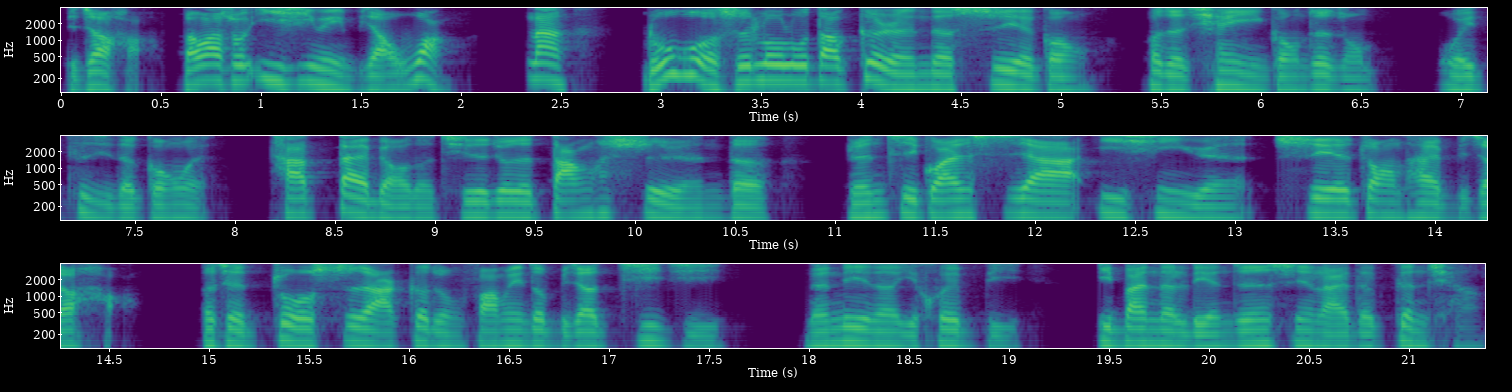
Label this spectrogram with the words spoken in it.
比较好，包括说异性缘比较旺。那如果是落入到个人的事业宫或者迁移宫这种为自己的宫位。它代表的其实就是当事人的人际关系啊、异性缘、事业状态比较好，而且做事啊各种方面都比较积极，能力呢也会比一般的廉贞星来的更强。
